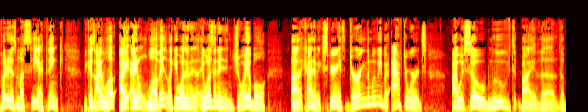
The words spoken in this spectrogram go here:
put it as must see. I think because I love I, I don't love it like it wasn't a, it wasn't an enjoyable uh, kind of experience during the movie, but afterwards I was so moved by the the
